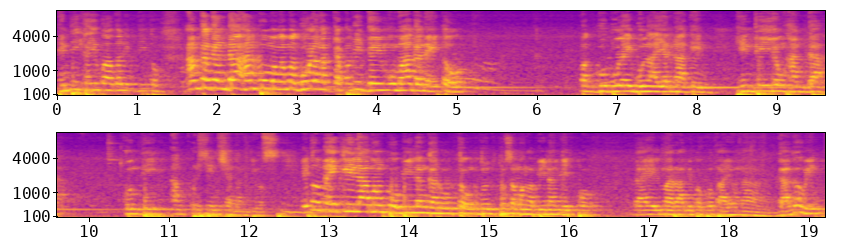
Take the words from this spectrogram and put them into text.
Hindi kayo babalik dito. Ang kagandahan po mga magulang at kapatid ngayong umaga na ito, pagbubulay-bulayan natin, hindi yung handa, kundi ang presensya ng Diyos. Ito maikli lamang po bilang karugtong doon po sa mga binanggit po. Dahil marami pa po tayong na gagawin.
